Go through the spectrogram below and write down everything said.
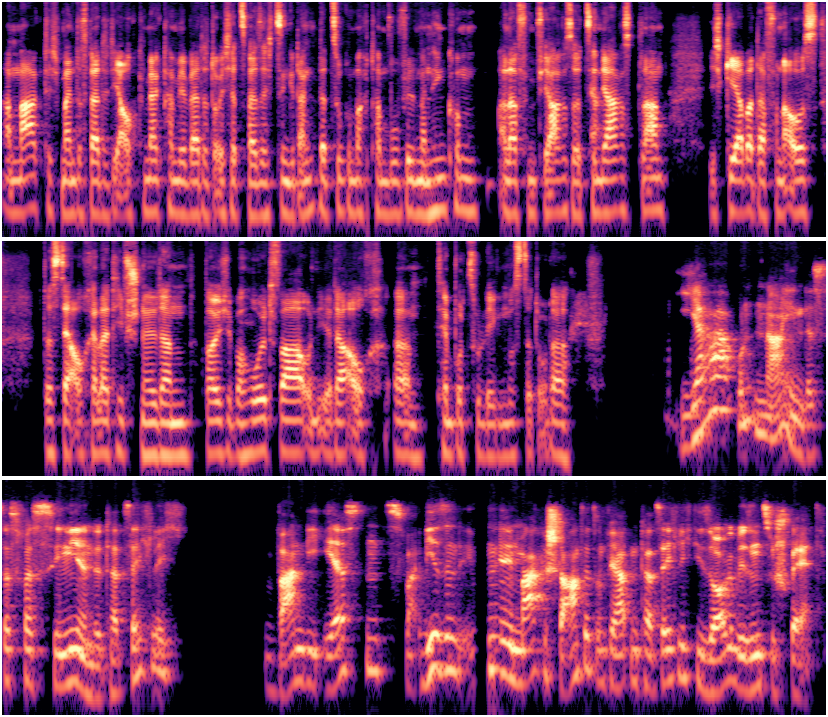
am Markt. Ich meine, das werdet ihr auch gemerkt haben. Ihr werdet euch ja 2016 Gedanken dazu gemacht haben, wo will man hinkommen, aller fünf Jahres- oder zehn Jahresplan. Ich gehe aber davon aus, dass der auch relativ schnell dann bei euch überholt war und ihr da auch ähm, Tempo zulegen musstet, oder? Ja und nein, das ist das Faszinierende. Tatsächlich waren die ersten zwei, wir sind in den Markt gestartet und wir hatten tatsächlich die Sorge, wir sind zu spät.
